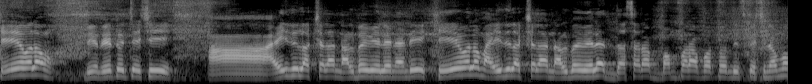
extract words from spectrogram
కేవలం దీని రేట్ వచ్చేసి ఐదు లక్షల నలభై వేలేనండి. కేవలం ఐదు లక్షల నలభై వేలే దసరా బంపర్ ఆఫర్తో తీసుకొచ్చినాము.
